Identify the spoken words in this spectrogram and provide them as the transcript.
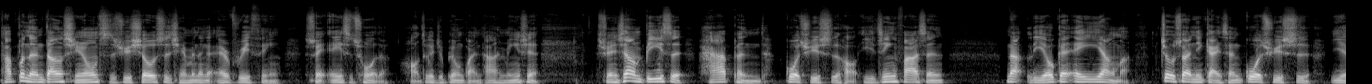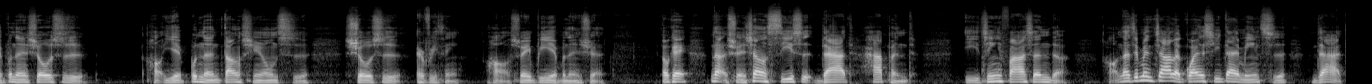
它不能当形容词去修饰前面那个 everything，所以 A 是错的。好，这个就不用管它，很明显。选项 B 是 happened，过去式，好，已经发生。那理由跟 A 一样嘛，就算你改成过去式，也不能修饰，好，也不能当形容词修饰 everything，好，所以 B 也不能选。OK，那选项 C 是 that happened，已经发生的。好，那这边加了关系代名词 that，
